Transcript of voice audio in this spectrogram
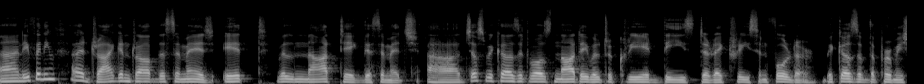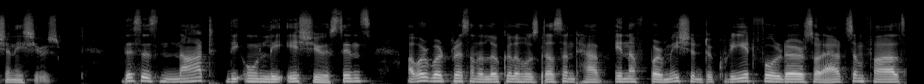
and even if I drag and drop this image it will not take this image uh, just because it was not able to create these directories and folder because of the permission issues. This is not the only issue since our WordPress on the local host doesn't have enough permission to create folders or add some files.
